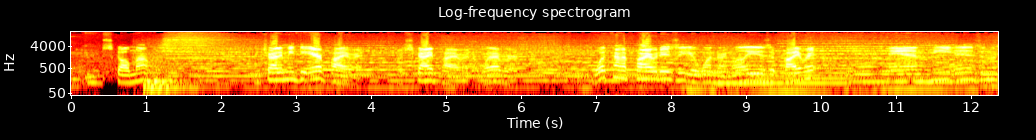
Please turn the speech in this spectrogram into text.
Skull Mountain try to meet the air pirate or sky pirate or whatever. What kind of pirate is he, you're wondering? Well, he is a pirate and he is in the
